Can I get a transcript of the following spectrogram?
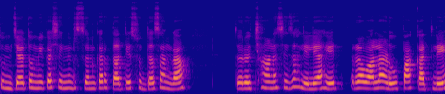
तुमच्या तुम्ही कसे निरसन करता ते सुद्धा सांगा. तर छान असे झालेले आहेत. रवा लाडू पाकातले.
